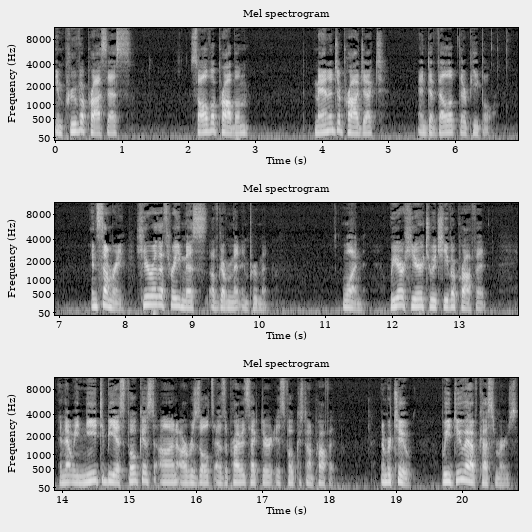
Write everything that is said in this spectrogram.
improve a process, solve a problem, manage a project, and develop their people. In summary, here are the three myths of government improvement. 1. We are here to achieve a profit, and that we need to be as focused on our results as the private sector is focused on profit. Number two, we do have customers.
